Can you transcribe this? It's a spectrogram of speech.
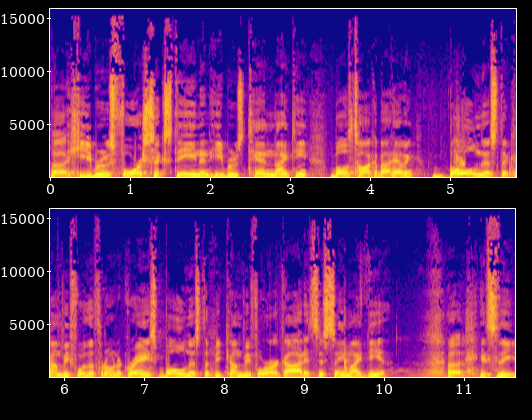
Uh, Hebrews 4:16 and Hebrews 10:19 both talk about having boldness to come before the throne of grace, boldness to become before our God. It's the same idea. Uh, it's the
